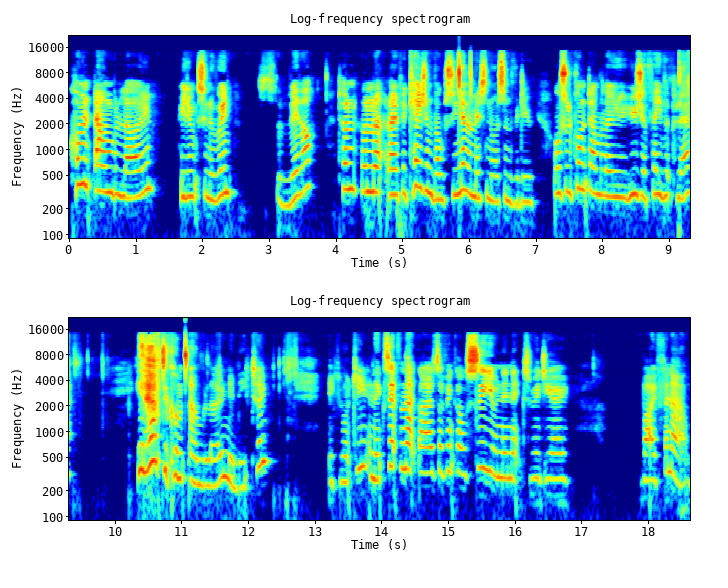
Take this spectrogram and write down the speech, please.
Comment down below who you think's going to win Sevilla. Turn on that notification bell so you never miss an awesome video. Also comment down below who's your favourite player. You'd have to comment down below, Nolito, if you want to. And except from that, guys, I think I'll see you in the next video. Bye for now.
